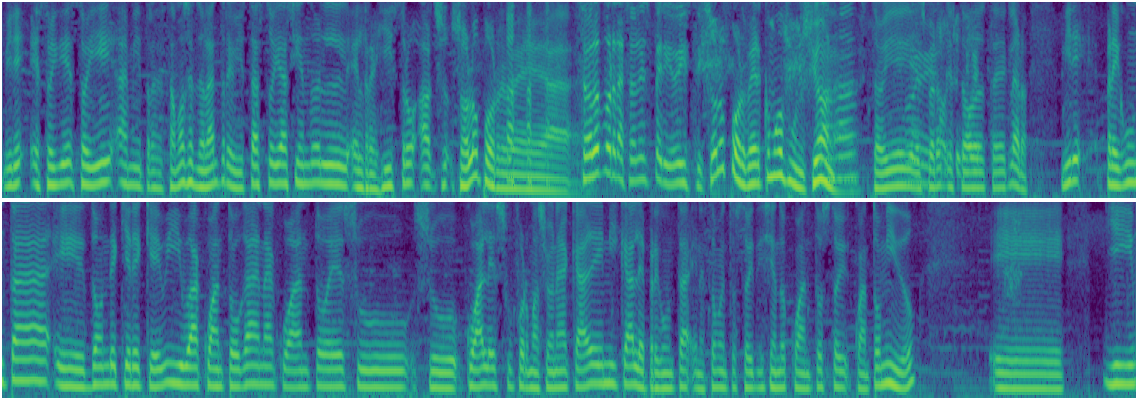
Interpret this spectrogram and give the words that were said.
Mire, estoy, estoy, ah, mientras estamos haciendo la entrevista, estoy haciendo el, el registro ah, so- solo por eh, ah, Solo por razones periodísticas. solo por ver cómo funciona. Ajá. Estoy, Muy espero bien. que todo esté claro. Mire, pregunta eh, dónde quiere que viva, cuánto gana, cuánto es su, su, cuál es su formación académica. Le pregunta, en este momento estoy diciendo cuánto estoy, cuánto mido. Eh, y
